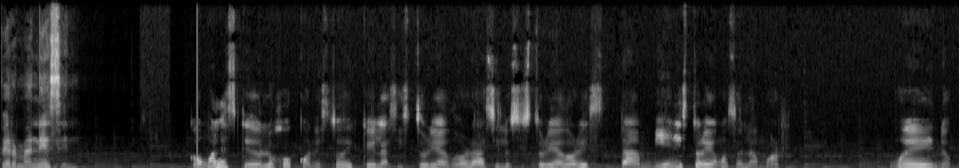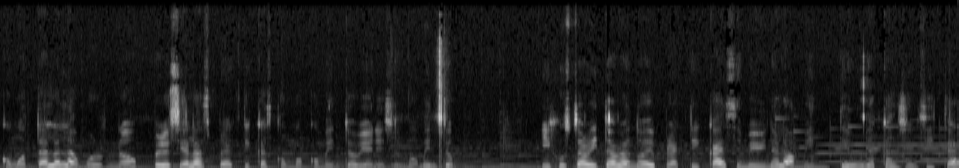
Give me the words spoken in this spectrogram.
permanecen. ¿Cómo les quedó el ojo con esto de que las historiadoras y los historiadores también historiamos el amor? Bueno, como tal al amor no, pero sí a las prácticas como comentó bien en un momento. Y justo ahorita hablando de prácticas, se me vino a la mente una cancioncita.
